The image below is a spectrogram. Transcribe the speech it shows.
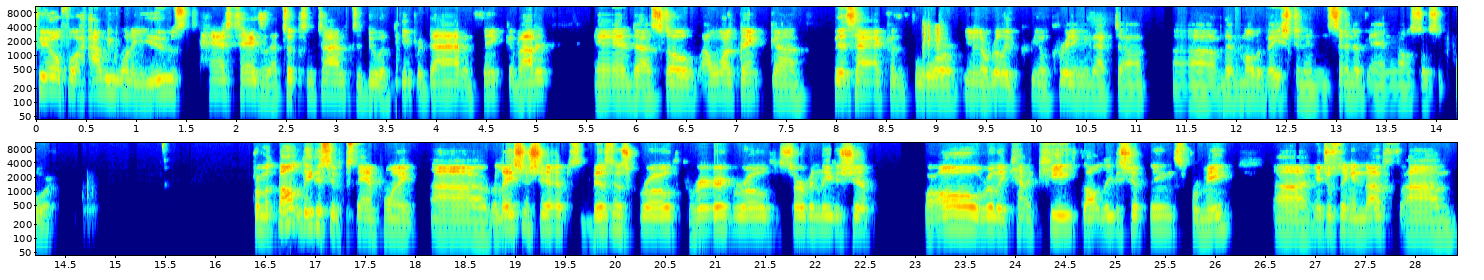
feel for how we want to use hashtags, and I took some time to do a deeper dive and think about it. And uh, so I want to thank um, BizHack for, for you know really you know creating that uh, um, that motivation and incentive and also support from a thought leadership standpoint, uh, relationships, business growth, career growth, servant leadership are all really kind of key thought leadership things for me. Uh, interesting enough, um,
